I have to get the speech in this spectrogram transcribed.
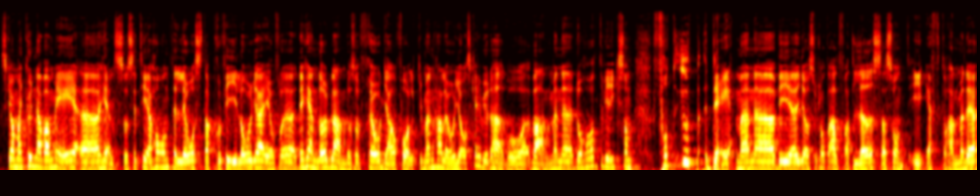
ska man kunna vara med äh, helst så se till att ha inte låsta profiler och grejer för det, det händer ibland och så frågar folk, men hallå jag skrev ju det här och vann, men äh, då har inte vi liksom fått upp det, men äh, vi gör såklart allt för att lösa sånt i efterhand, men det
